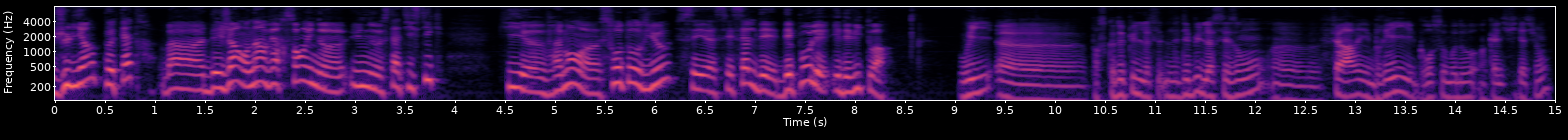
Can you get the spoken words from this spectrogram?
Julien, peut-être bah, déjà en inversant une, statistique qui euh, vraiment euh, saute aux yeux, c'est celle des, des pôles et des victoires. Oui, euh, parce que depuis le, début de la saison, euh, Ferrari brille grosso modo en qualification,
